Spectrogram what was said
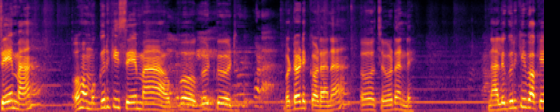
సేమా? ఓహో ముగ్గురికి సేమా? అబ్బో గుడ్ గుడ్ బుడ్డోడికి కూడానా? ఓ చూడండి. నలుగురికి ఒకే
